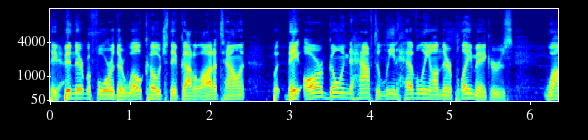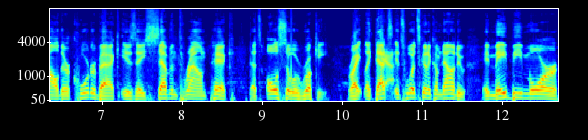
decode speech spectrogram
They've Yeah. been there before. They're well coached. They've got a lot of talent, but they are going to have to lean heavily on their playmakers. While their quarterback is a seventh round pick, that's also a rookie, right? Like that's Yeah. it's what's going to come down to. It may be more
